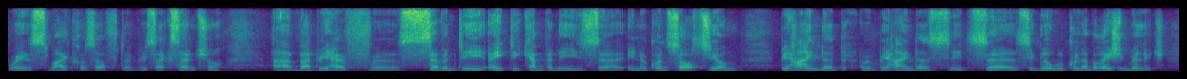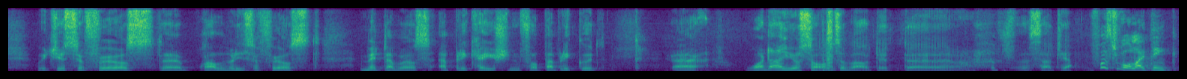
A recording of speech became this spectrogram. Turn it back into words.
with Microsoft and with Accenture. Uh, but we have uh, 70, 80 companies uh, in a consortium behind it, behind us. It's the Global Collaboration Village, which is the first, probably the first metaverse application for public good. What are your thoughts about it, uh, Satya? First of all, I think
